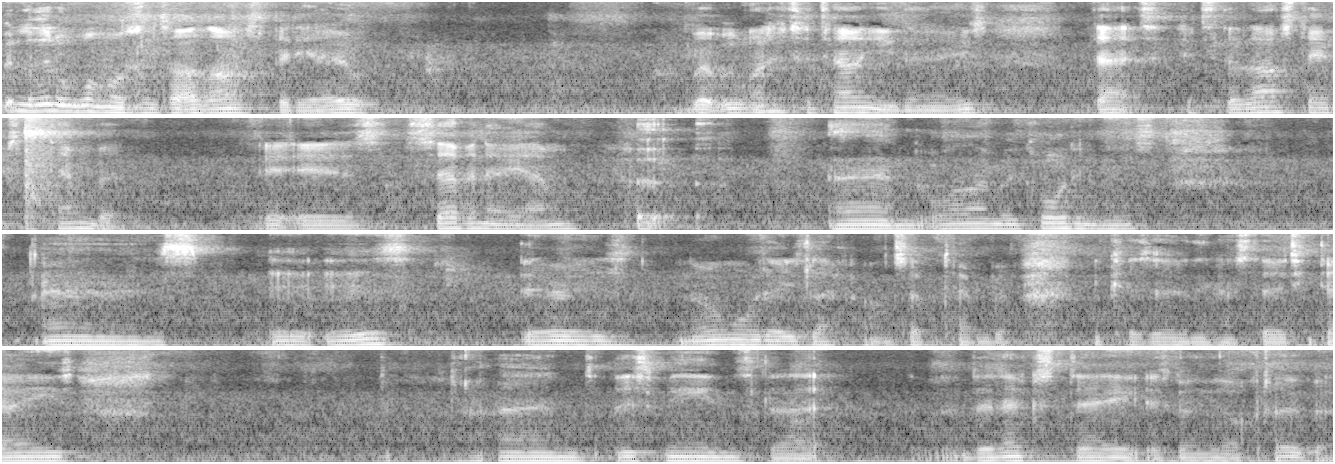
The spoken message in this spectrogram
been a little while since our last video, but we wanted to tell you guys that it's the last day of September. It is 7am, and while I'm recording this, as it is, there is no more days left on September, because it only has 30 days, and this means that the next day is going to be October,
